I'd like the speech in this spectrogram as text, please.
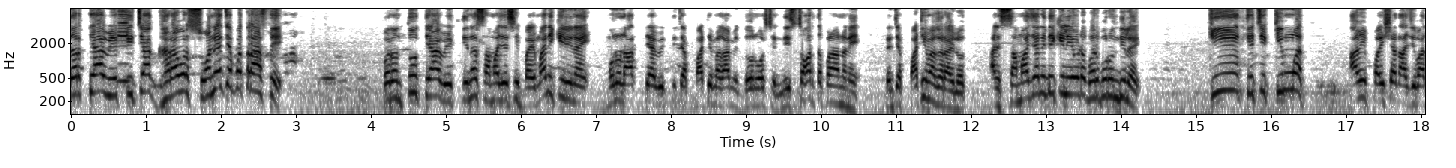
तर त्या व्यक्तीच्या घरावर सोन्याचे पत्र असते. परंतु त्या व्यक्तीनं समाजाशी बैमानी केली नाही. म्हणून आज त्या व्यक्तीच्या पाठीमागे आम्ही दोन वर्ष निस्वार्थपणाने त्यांच्या पाठीमागे राहिलो. आणि समाजाने देखील एवढं भरभरून दिलंय की त्याची किंमत आम्ही पैशात अजिबात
